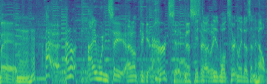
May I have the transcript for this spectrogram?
bad. Mm-hmm. I, I don't. I wouldn't say. I don't think it hurts it It does. necessarily. It, well, it certainly doesn't help.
